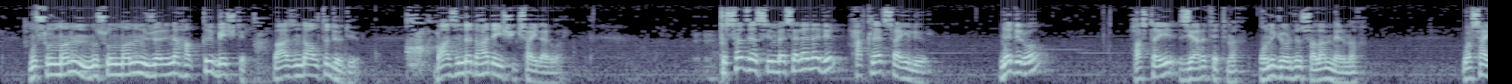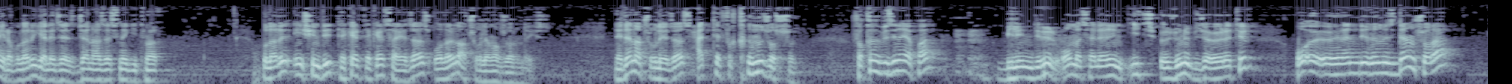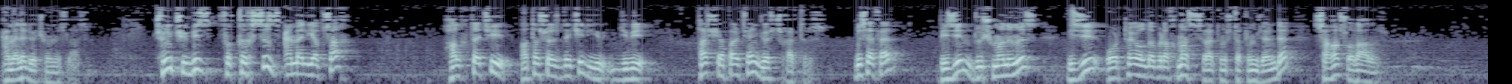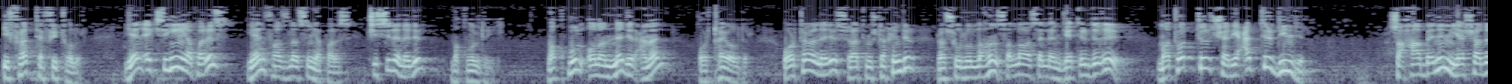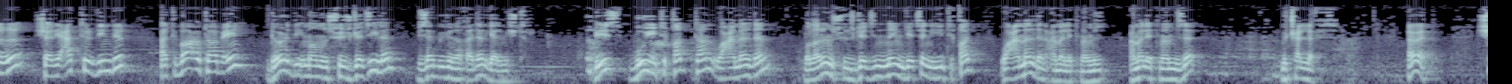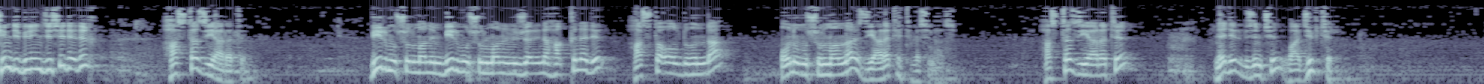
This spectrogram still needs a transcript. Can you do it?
مسلمان دیرو ہستا اندرمخ وسائی بولارے ٹھیکر ٹھیک ساحس اولا مخورئی فردردر سورا M ایل اے دشمن لاز فز ایم ایل اے سا حلخی ہتھسر چینچرس بوس ایفر بزن دشمن فضلت سنگھ یادر مقبول مقبول عورترت مستحد رسول اللہ دین دہابن در دمام سجگزیل مشترت و ایم دین بول سنگین یہ تط ویم دین شم دس حستہ زیارت بیر مسلمان بیر مسلمان حق ند حہ اولدہ دہ اونسان زیارت حستارت ندر بزم سے واجب تھر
